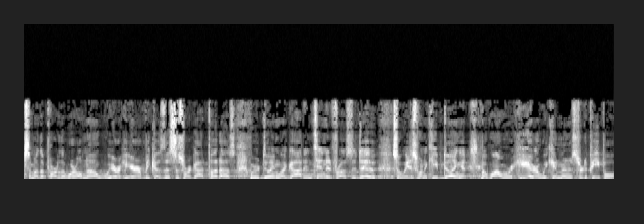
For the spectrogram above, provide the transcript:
some other part of the world. No, we're here because this is where God put us. We're doing what God intended for us to do, so we just want to keep doing it. But while we're here, we can minister to people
